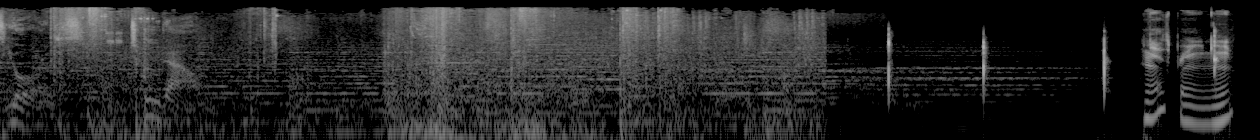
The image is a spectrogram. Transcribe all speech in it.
Is yours. Two down. Yeah, it's pretty neat.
